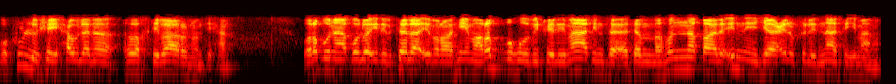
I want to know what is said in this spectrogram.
وكل شيء حولنا هو اختبار وامتحان وربنا يقول وإذ ابتلى إبراهيم ربه بكلمات فأتمهن قال إني جاعلك للناس إماما.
